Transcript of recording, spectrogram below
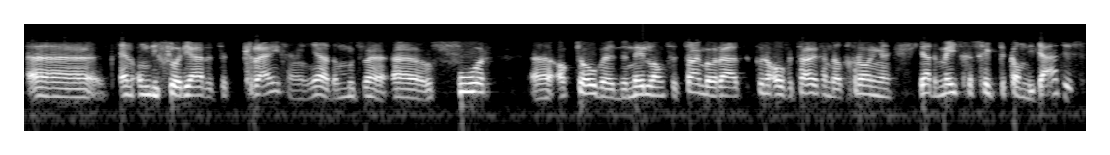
Eh, en om die Floriade te krijgen, ja, dan moeten we eh, voor eh, oktober de Nederlandse Tuinbouwraad kunnen overtuigen dat Groningen ja, de meest geschikte kandidaat is.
